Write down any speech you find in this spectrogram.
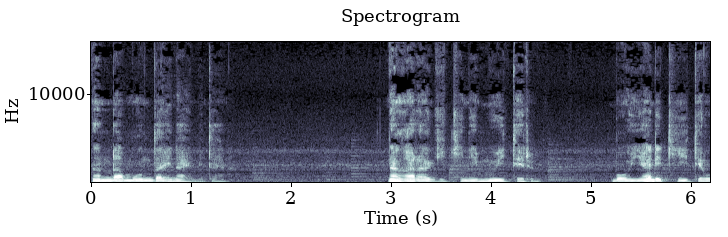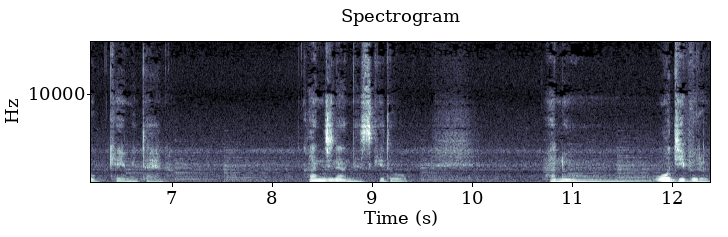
何ら問題ないみたいな。ながら聞きに向いてる。ぼんやり聞いて OK みたいな感じなんですけどあのー、 Audible は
